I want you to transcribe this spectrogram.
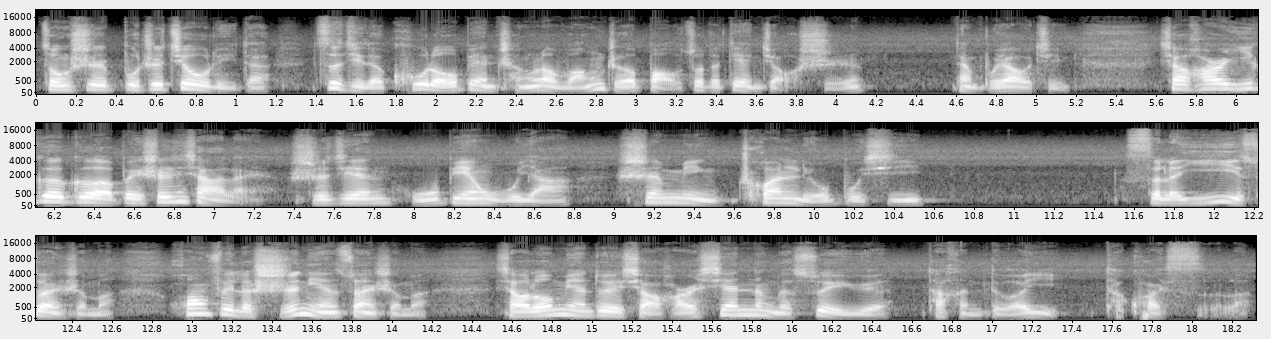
总是不知就里的，自己的骷髅变成了王者宝座的垫脚石，但不要紧，小孩一个个被生下来，时间无边无涯，生命川流不息，死了一亿算什么？荒废了十年算什么？小楼面对小孩鲜嫩的岁月，他很得意，他快死了，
